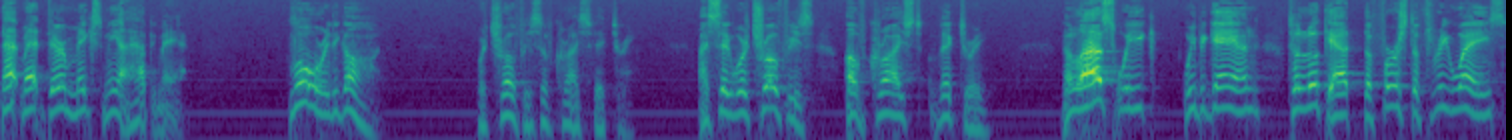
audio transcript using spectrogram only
that right there makes me a happy man. Glory to God. We're trophies of Christ's victory. I said we're trophies of Christ's victory. Now, last week we began to look at the first of three ways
